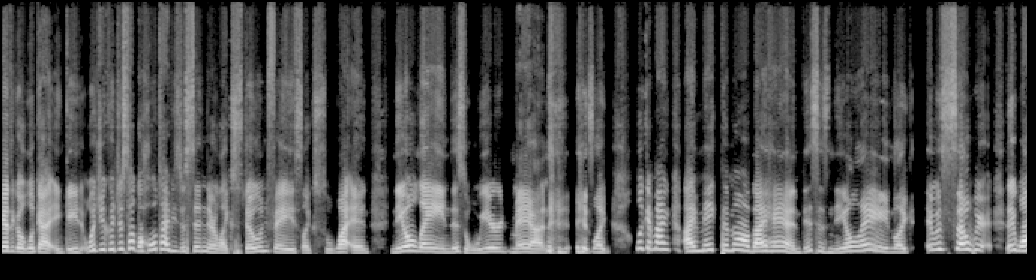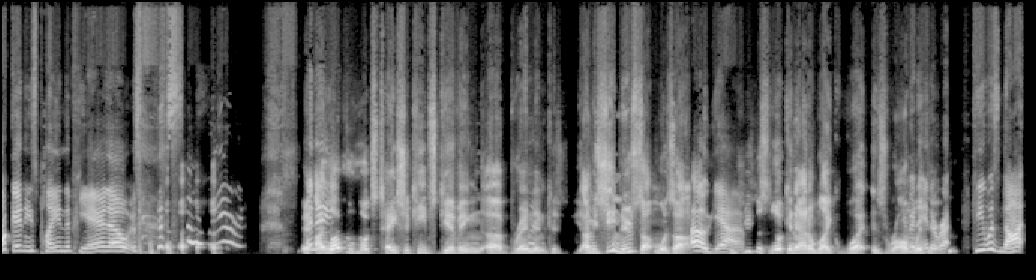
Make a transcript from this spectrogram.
He had to go look at engage, which you could just tell the whole time he's just sitting there like stone faced, like sweating. Neil Lane, this weird man, is like, look at my, I make them all by hand. This is Neil Lane. Like it was so weird. They walk in, he's playing the piano. It was so and I love the looks Tasha keeps giving uh Brendan because I mean she knew something was up. oh And yeah. She's just looking at him like, what is wrong with him? he was not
